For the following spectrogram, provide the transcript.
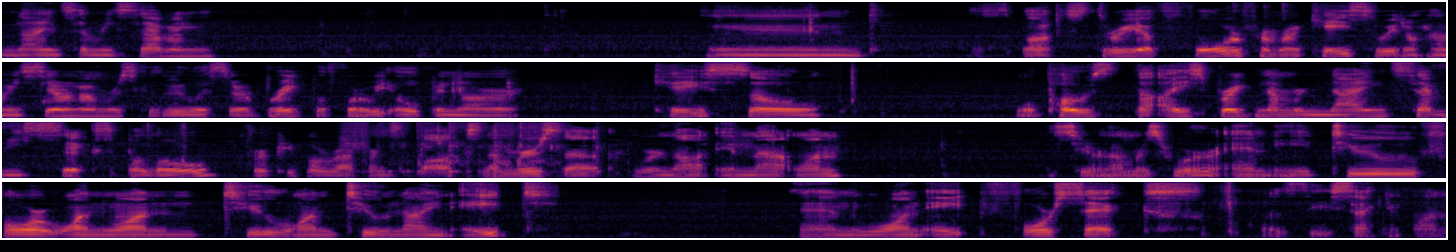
977. And this is box three of four from our case, so we don't have any serial numbers because we listed our break before we open our case. So we'll post the ice break number 976 below for people reference box numbers that were not in that one. The serial numbers were NE2411212298 and 1846 was the second one.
